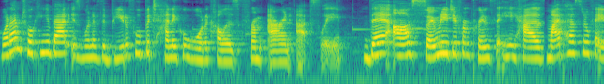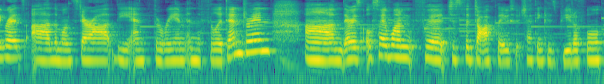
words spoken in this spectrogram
What I'm talking about is one of the beautiful botanical watercolors from Aaron Apsley. There are so many different prints that he has. My personal favorites are the Monstera, the Anthurium, and the Philodendron. Um, there is also one for just for dark leaves, which I think is beautiful.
